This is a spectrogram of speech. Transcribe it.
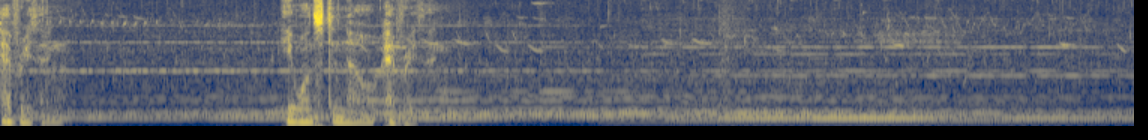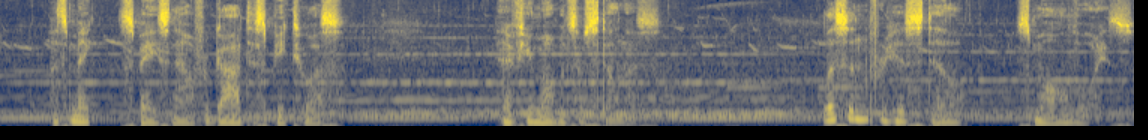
everything. He wants to know everything. Let's make space now for God to speak to us in a few moments of stillness. Listen for His still, small voice.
